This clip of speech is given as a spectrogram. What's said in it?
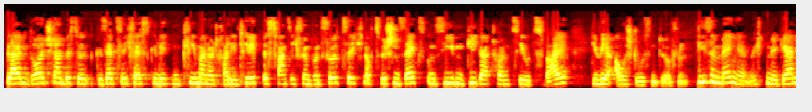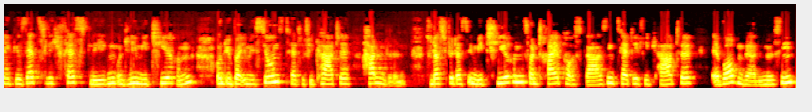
bleiben Deutschland bis zur gesetzlich festgelegten Klimaneutralität bis 2045 noch zwischen 6 und 7 Gigatonnen CO2 die wir ausstoßen dürfen. Diese Menge möchten wir gerne gesetzlich festlegen und limitieren und über Emissionszertifikate handeln, sodass für das Emittieren von Treibhausgasen Zertifikate erworben werden müssen,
